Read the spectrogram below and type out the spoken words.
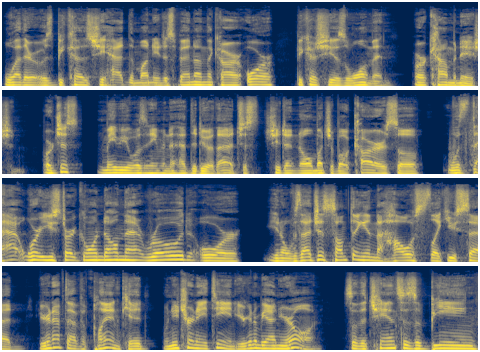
whether it was because she had the money to spend on the car or because she is a woman or a combination, or just maybe it wasn't even had to do with that. Just she didn't know much about cars. So was that where you start going down that road or you know, was that just something in the house? Like you said, you're going to have to have a plan, kid. When you turn 18, you're going to be on your own. So the chances of being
